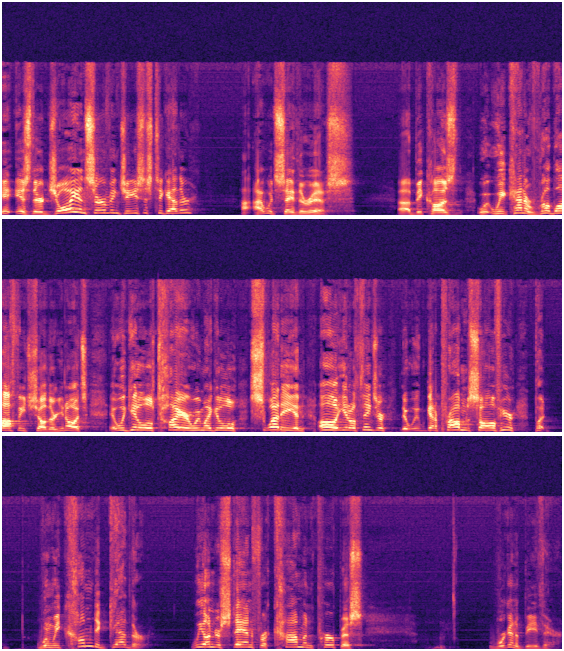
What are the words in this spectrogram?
is there joy in serving Jesus together? I would say there is. Uh, because we, we kind of rub off each other. You know, it's, it, we get a little tired, we might get a little sweaty, and oh, you know, things are, that we've got a problem to solve here. But when we come together, we understand for a common purpose, we're going to be there.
